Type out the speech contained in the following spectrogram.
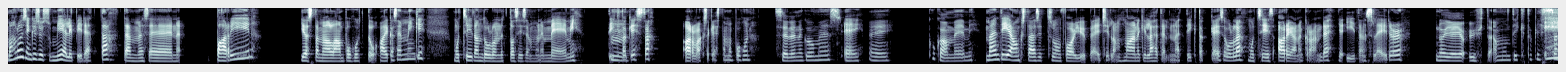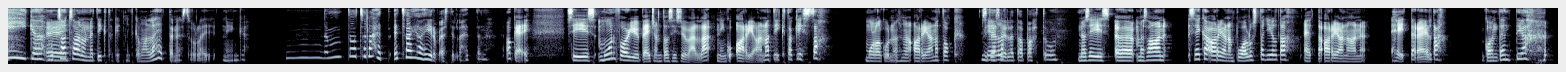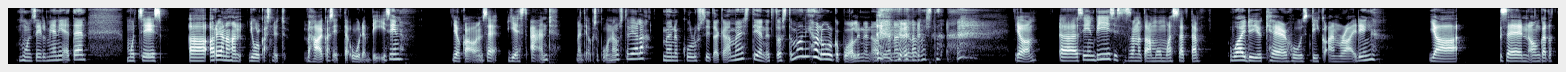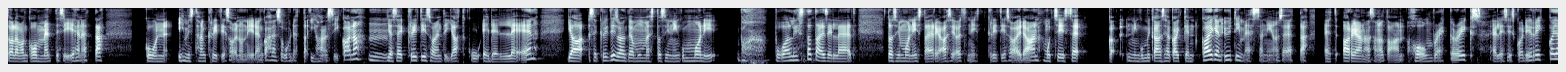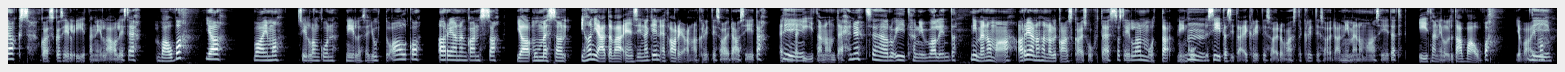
Mä haluaisin kysyä sun mielipidettä tämmöiseen pariin, josta me ollaan puhuttu aikaisemminkin, mutta siitä on tullut nyt tosi semmoinen meemi TikTokissa. Mm. Arvaaksa, kestä mä puhun? Selena Gomez? Ei. Ei. Kuka on meemi? Mä en tiedä, onko tää sitten sun For You-pageilla, mutta mä oon ainakin lähetellyt näitä TikTokkeja sulle, mutta siis Ariana Grande ja Ethan Slater. No ei ole yhtään mun TikTokissa. Eikö? Ei. Mutta sä oot saanut ne TikTokit, mitkä mä oon lähettänyt sulle, niinkö? Mm, mutta oot sä lähet... Et sä ihan hirveästi lähettänyt. Okei. Okay. Siis mun For You-page on tosi syvällä niin kuin Ariana TikTokissa. Mulla on kunnon semmoinen Ariana Tok Mitä siellä. siellä tapahtuu? No siis öö, mä saan sekä Arianan puolustajilta että Arianan heittereiltä kontenttia mun silmieni eteen. Mutta siis äh, Arianahan julkaisi nyt vähän aika sitten uuden biisin, joka on se Yes and. Mä en tiedä, onko se kuunnellut sitä vielä? Mä en ole kuullut sitäkään. Mä en edes tiennyt tosta. Mä oon ihan ulkopuolinen Arianan elämästä. Joo. Äh, siinä biisissä sanotaan muun muassa, että Why do you care whose dick I'm riding? Ja sen on katsottu olevan kommentti siihen, että kun ihmiset on kritisoinut niiden kahden suhdetta ihan sikana, Mm. ja se kritisointi jatkuu edelleen. Ja se kritisointi on mun mielestä tosi niin kuin monipuolista, tai silleen, että tosi monista eri asioista niistä kritisoidaan, mutta siis se, ka- niin kuin mikä on siellä kaiken, kaiken ytimessä, niin on se, että, että Ariana sanotaan homewreckeriksi, eli siis kodinrikkojaksi, koska sillä Ethanilla oli se vauva ja vaimo silloin, kun niillä se juttu alkoi Arianan kanssa. Ja mun mielestä se on ihan jäätävää ensinnäkin, että Arianaa kritisoidaan siitä, että niin. Mitä Ethan on tehnyt. Sehän on ollut Ethanin valinta. Nimenomaan. Arianahan oli kans kai suhteessa silloin, mutta niin kuin, Mm. siitä sitä ei kritisoida, vaan sitä kritisoidaan nimenomaan siitä, että Ethanilla oli tämä vauva ja vaimo. Niin.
